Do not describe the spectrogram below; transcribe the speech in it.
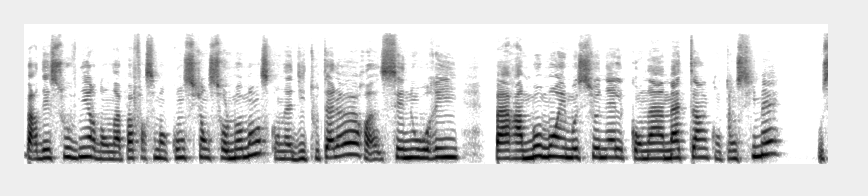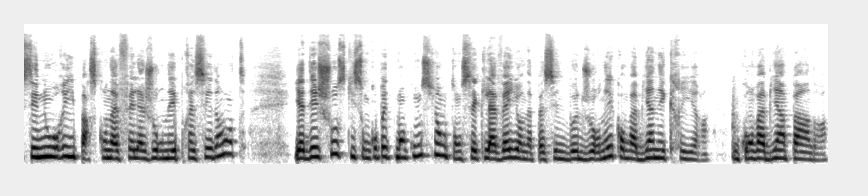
par des souvenirs dont on n'a pas forcément conscience sur le moment, ce qu'on a dit tout à l'heure. C'est nourri par un moment émotionnel qu'on a un matin quand on s'y met ou c'est nourri parce qu'on a fait la journée précédente. Il y a des choses qui sont complètement conscientes. On sait que la veille, on a passé une bonne journée, qu'on va bien écrire ou qu'on va bien peindre.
